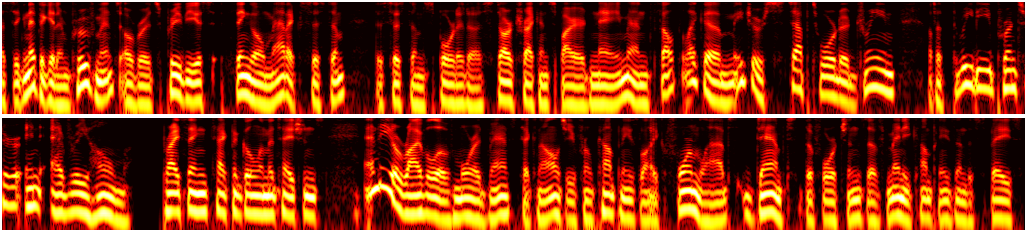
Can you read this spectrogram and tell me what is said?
a significant improvement over its previous Thing-O-Matic system. The system sported a Star Trek inspired name and felt like a major step toward a dream of a 3D printer in every home. Pricing, technical limitations, and the arrival of more advanced technology from companies like Formlabs damped the fortunes of many companies in the space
